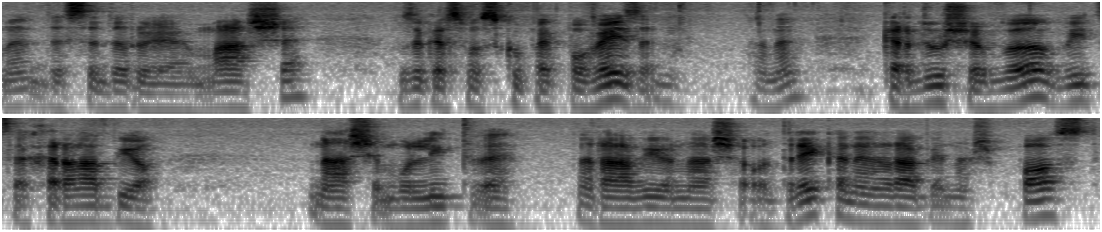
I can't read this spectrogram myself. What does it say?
ne, da se darujejo maše, zato ker smo skupaj povezani. Ker duše v vicah rabijo naše molitve, rabijo naše odrekanje, rabijo naš post.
